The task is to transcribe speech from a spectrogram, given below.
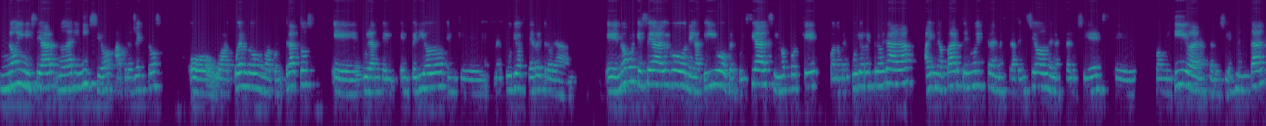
no iniciar, no dar inicio a proyectos o, a acuerdos o a contratos eh, durante el, periodo en que Mercurio esté retrogrado. Eh, no porque sea algo negativo o perjudicial, sino porque cuando Mercurio retrograda hay una parte nuestra, de nuestra atención, de nuestra lucidez eh, cognitiva, de nuestra lucidez mental,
